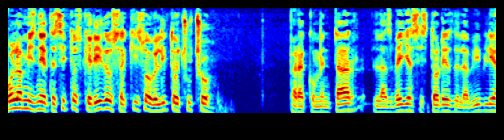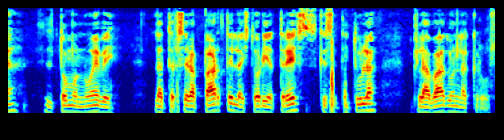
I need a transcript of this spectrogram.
Hola mis nietecitos queridos, aquí su abuelito Chucho para comentar las bellas historias de la Biblia, el tomo 9, la tercera parte, la historia 3, que se titula Clavado en la cruz.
